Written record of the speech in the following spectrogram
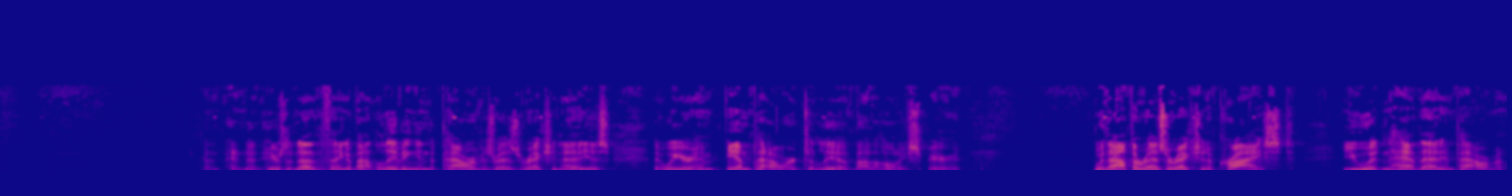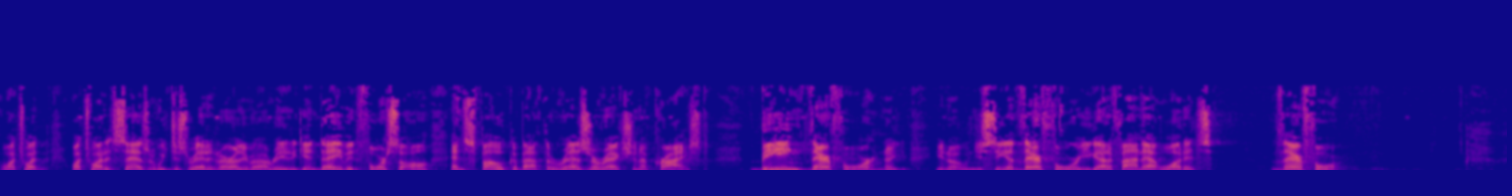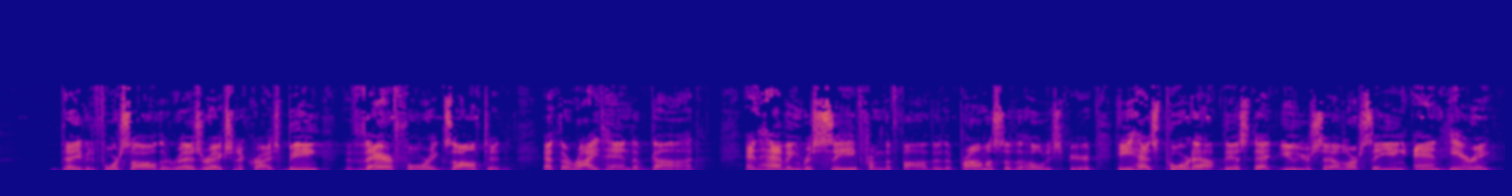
And, and here's another thing about living in the power of his resurrection. That is that we are empowered to live by the Holy Spirit. Without the resurrection of Christ, you wouldn't have that empowerment. Watch what, watch what it says. We just read it earlier, but I'll read it again. David foresaw and spoke about the resurrection of Christ. Being therefore, now, you know, when you see a therefore, you gotta find out what it's therefore. David foresaw the resurrection of Christ, being therefore exalted at the right hand of God, and having received from the Father the promise of the Holy Spirit, He has poured out this that you yourselves are seeing and hearing.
